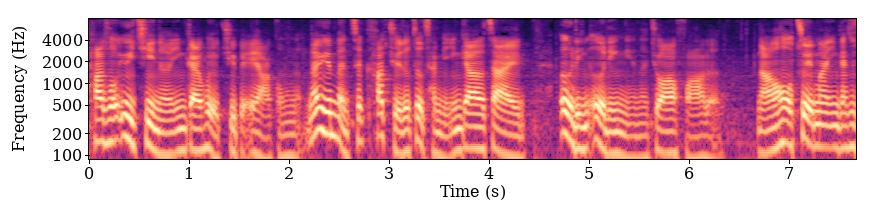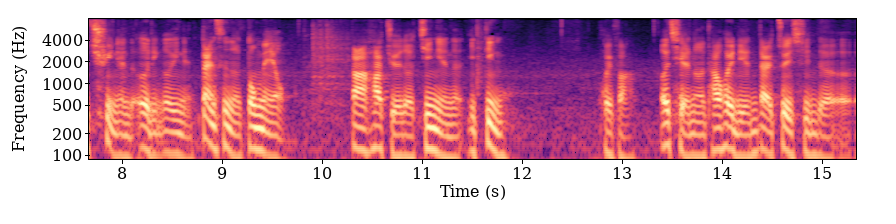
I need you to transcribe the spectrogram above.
他说预计呢，应该会有具备 AR 功能。那原本这他觉得这产品应该要在二零二零年呢就要发了，然后最慢应该是去年的二零二一年，但是呢都没有。那他觉得今年呢一定。会发，而且呢，它会连带最新的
